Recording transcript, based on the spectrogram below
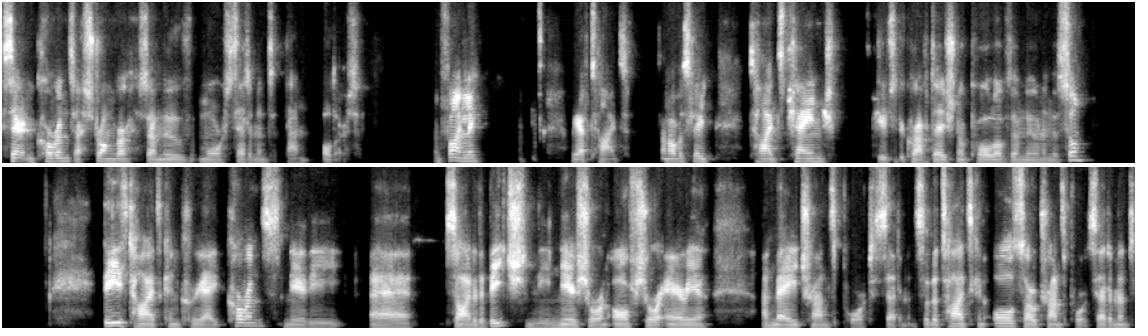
certain currents are stronger, so move more sediment than others. And finally, we have tides. And obviously, tides change due to the gravitational pull of the moon and the sun. These tides can create currents near the uh, side of the beach in the nearshore and offshore area and they transport sediment. So the tides can also transport sediment,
